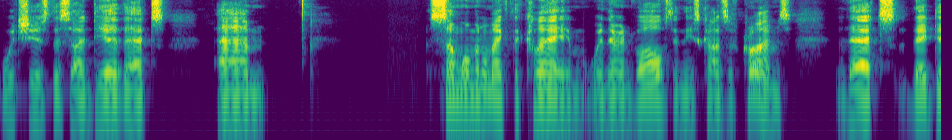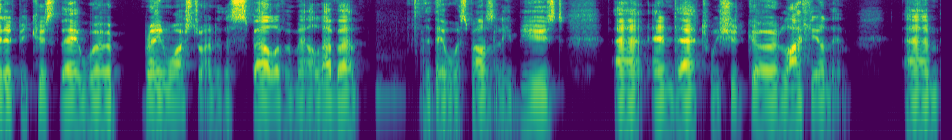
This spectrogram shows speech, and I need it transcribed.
which is this idea that um, some women will make the claim when they're involved in these kinds of crimes that they did it because they were brainwashed or under the spell of a male lover, mm-hmm. that they were spousally abused, uh, and that we should go lightly on them. Um,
